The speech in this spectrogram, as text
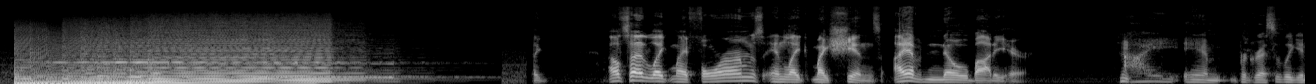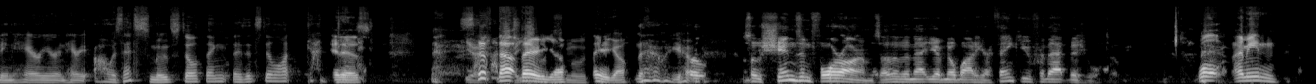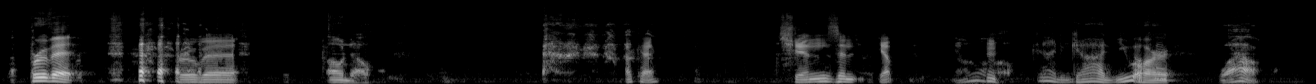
Outside of like my forearms and like my shins, I have no body hair. Hmm. I am progressively getting hairier and hairier. Oh, is that smooth still thing? Is it still on? God, It damn is. No, there you go. Smooth. There you go. There we go. So, so shins and forearms. Other than that, you have no body hair. Thank you for that visual, Toby. Well, I mean, Prove it. Prove it. Oh no. Okay. Shins and, yep. No. Good God, you are Wow.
